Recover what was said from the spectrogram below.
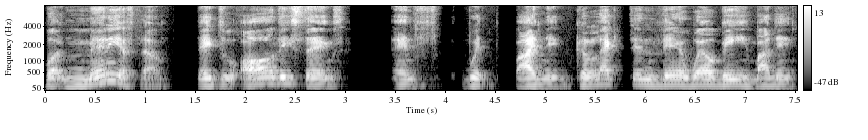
But many of them, they do all these things and with by neglecting their well-being, by ne-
